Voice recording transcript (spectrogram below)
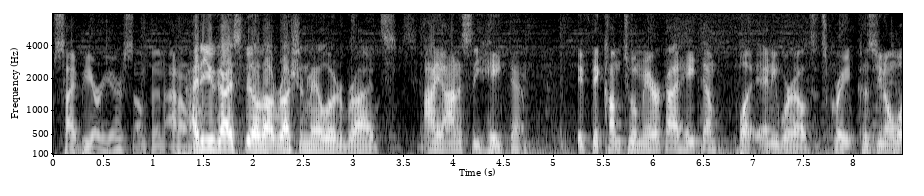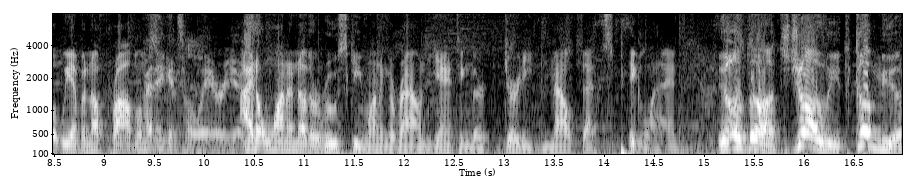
Siberia or something. I don't know. How do you guys feel about Russian mail order brides? I honestly hate them. If they come to America, I hate them, but anywhere else, it's great. Because you know what? We have enough problems. I think it's hilarious. I don't want another Ruski running around yanking their dirty mouth that's pig Latin. Yeah, that's jolly. Come here.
